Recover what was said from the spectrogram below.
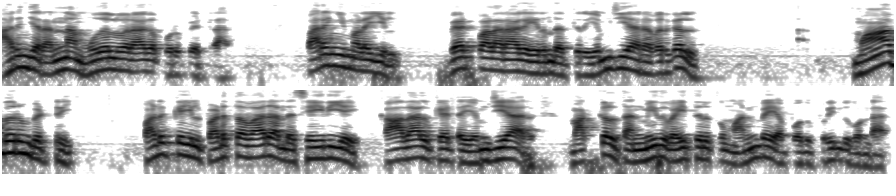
அறிஞர் அண்ணா முதல்வராக பொறுப்பேற்றார். பரங்கிமலையில் வேட்பாளராக இருந்த திரு எம்ஜிஆர் அவர்கள் மாபெரும் வெற்றி படுக்கையில் படுத்தவாறு அந்த செய்தியை காதால் கேட்ட எம்ஜிஆர் மக்கள் தன் மீது வைத்திருக்கும் அன்பை அப்போது புரிந்து கொண்டார்.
